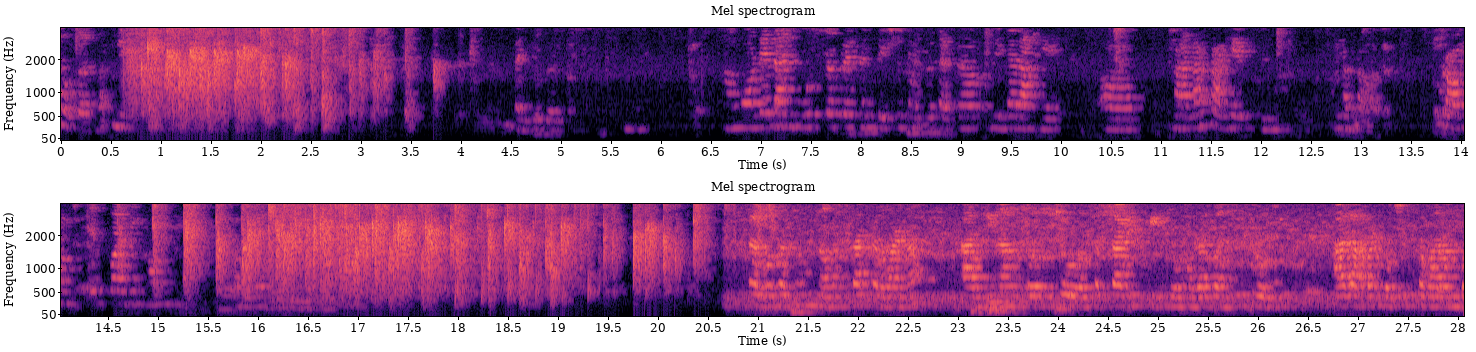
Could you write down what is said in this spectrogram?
फिजिक्सला होतात ना तुम्ही? मॉडेल आणि पोस्टर प्रेझेंटेशन होतं त्याचा विनर आहे अं, नाना साहेब. फ्रॉम एस सर्वप्रथम नमस्कार सर्वांना. आज दिनांक जो सत्तावीस तीन दोन हजार पंचवीस रोजी आज आपण बक्षीस समारंभ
